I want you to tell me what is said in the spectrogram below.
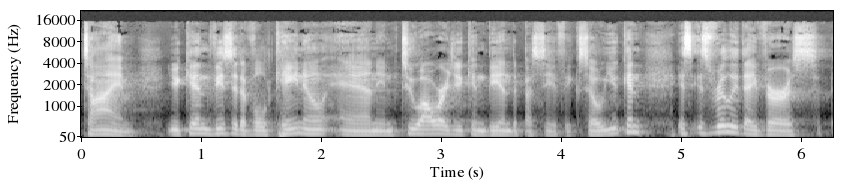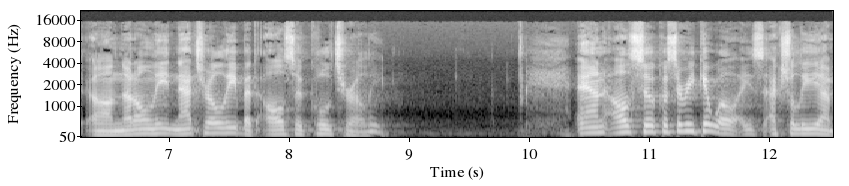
time. You can visit a volcano, and in two hours you can be in the Pacific. So you can. It's, it's really diverse, uh, not only naturally but also culturally. And also Costa Rica, well, it's actually a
